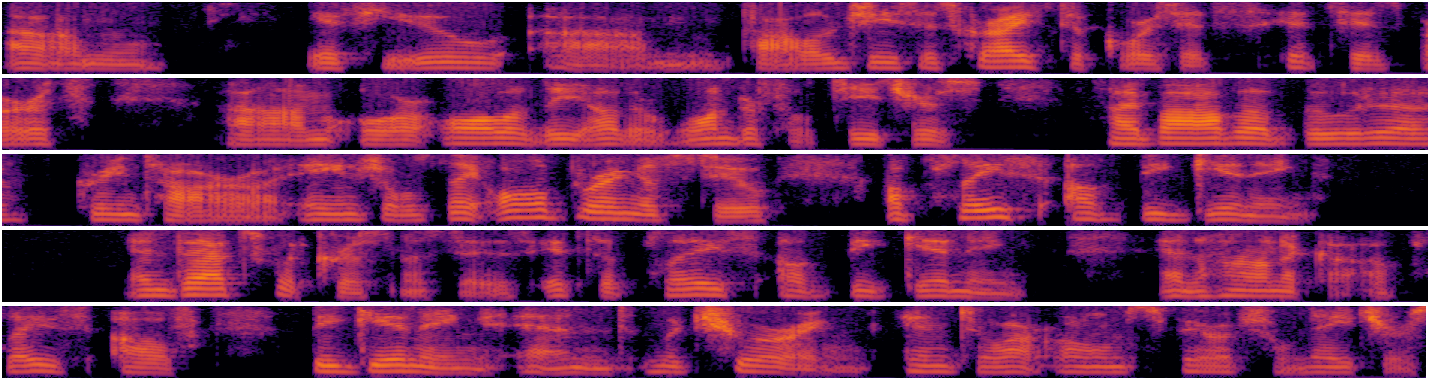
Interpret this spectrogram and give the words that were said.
Um, if you um, follow Jesus Christ, of course, it's it's His birth, um, or all of the other wonderful teachers, Sai Baba, Buddha, Green Tara, angels. They all bring us to a place of beginning, and that's what Christmas is. It's a place of beginning, and Hanukkah, a place of beginning and maturing into our own spiritual natures.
